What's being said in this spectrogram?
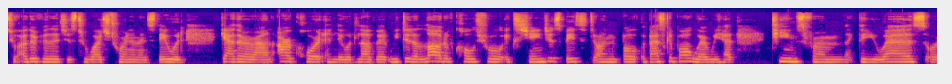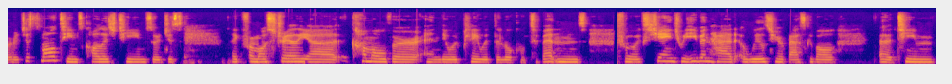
to other villages to watch tournaments. They would gather around our court and they would love it. We did a lot of cultural exchanges based on bo- basketball where we had teams from like the US or just small teams, college teams, or just like from Australia come over and they would play with the local Tibetans. For exchange, we even had a wheelchair basketball uh, team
